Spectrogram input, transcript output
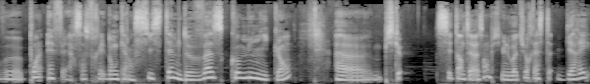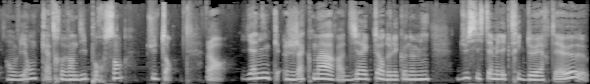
1.fr. Ça ferait donc un système de vase communicant euh, puisque c'est intéressant, puisqu'une voiture reste garée environ 90% du temps. Alors, Yannick Jacquemart, directeur de l'économie du système électrique de RTE,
